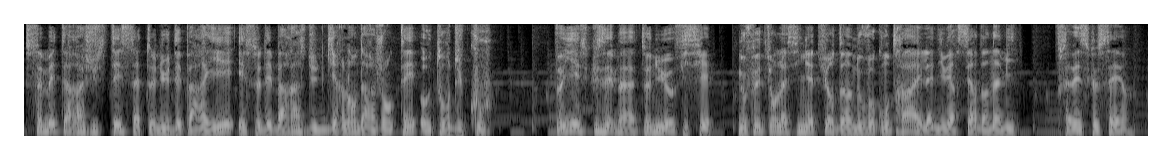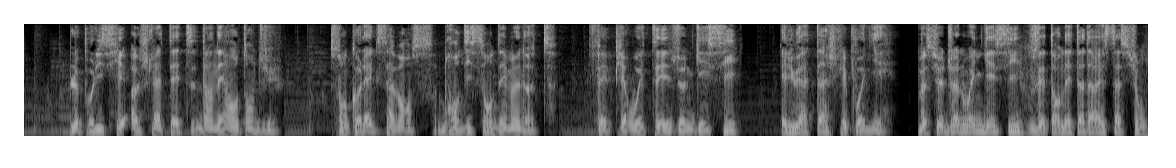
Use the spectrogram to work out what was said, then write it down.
se met à rajuster sa tenue dépareillée et se débarrasse d'une guirlande argentée autour du cou. Veuillez excuser ma tenue, officier. Nous fêtions la signature d'un nouveau contrat et l'anniversaire d'un ami. Vous savez ce que c'est, hein? Le policier hoche la tête d'un air entendu. Son collègue s'avance, brandissant des menottes, fait pirouetter John Gacy et lui attache les poignets. Monsieur John Wayne Gacy, vous êtes en état d'arrestation.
